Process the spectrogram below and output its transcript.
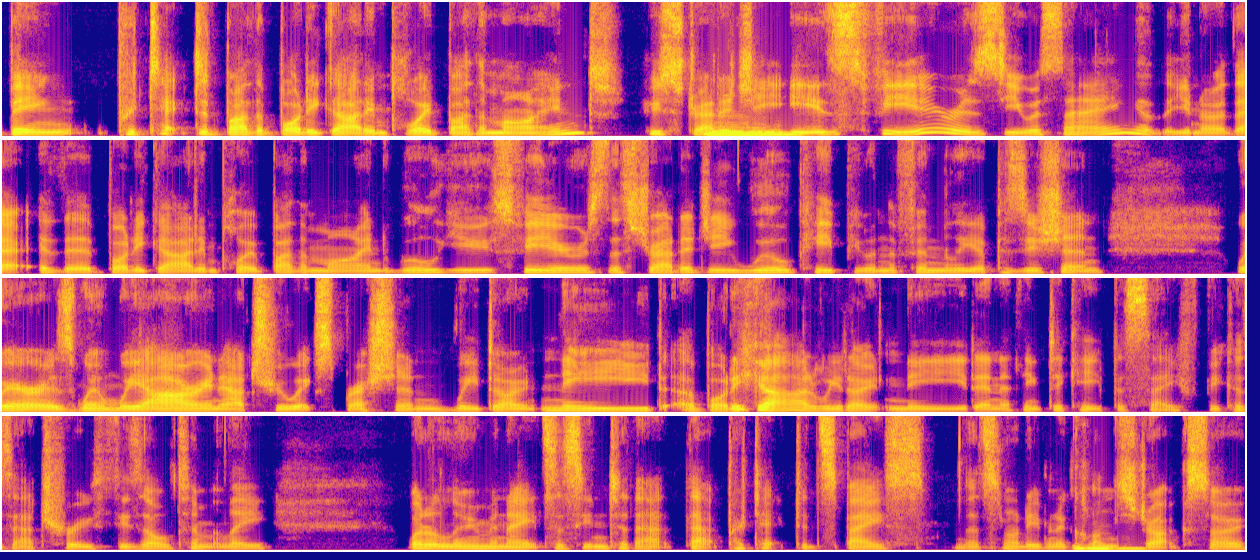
being protected by the bodyguard employed by the mind, whose strategy mm. is fear, as you were saying. You know that the bodyguard employed by the mind will use fear as the strategy, will keep you in the familiar position, Whereas when we are in our true expression, we don't need a bodyguard, we don't need anything to keep us safe because our truth is ultimately what illuminates us into that that protected space that's not even a mm-hmm. construct so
